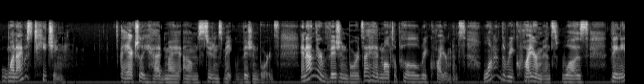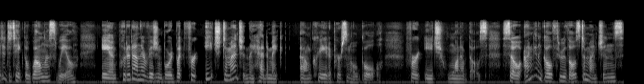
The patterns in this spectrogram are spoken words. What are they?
when I was teaching I actually had my um, students make vision boards. And on their vision boards, I had multiple requirements. One of the requirements was they needed to take the wellness wheel and put it on their vision board, but for each dimension, they had to make um, create a personal goal for each one of those. So I'm going to go through those dimensions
